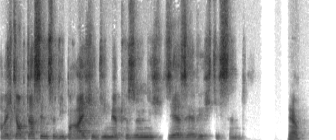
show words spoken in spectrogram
Aber ich glaube, das sind so die Bereiche, die mir persönlich sehr, sehr wichtig sind. Ja,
